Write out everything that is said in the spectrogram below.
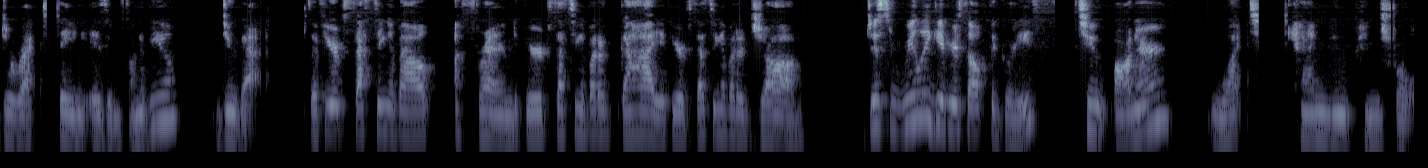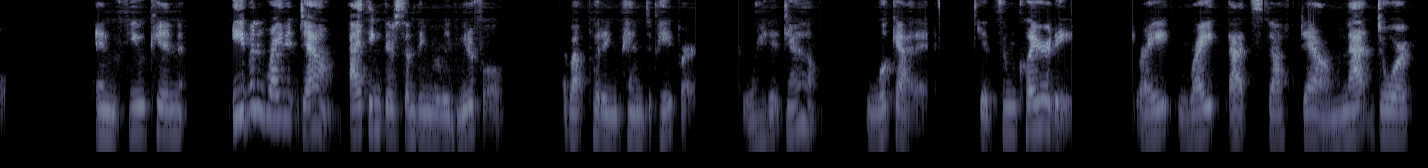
direct thing is in front of you, do that. So, if you're obsessing about a friend, if you're obsessing about a guy, if you're obsessing about a job, just really give yourself the grace to honor what can you control. And if you can even write it down, I think there's something really beautiful about putting pen to paper. Write it down look at it, get some clarity, right? Write that stuff down. When that door,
